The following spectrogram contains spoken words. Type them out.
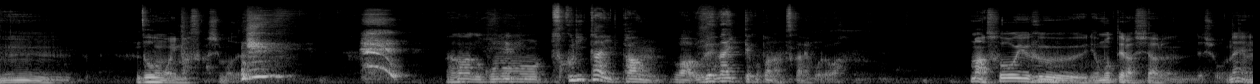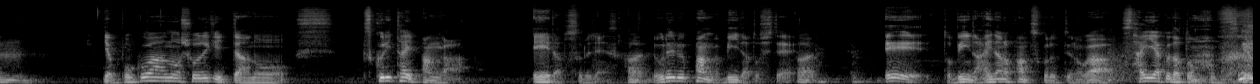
うん。どう思いますか下出 なかなかこの作りたいパンは売れないってことなんですかねこれは。まあそういうふうに思ってらっしゃるんでしょうね、うん。いや僕はあの正直言ってあの作りたいパンが A だとするじゃないですか、は売れるパンが B だとして、はい A と B の間のパン作るっていうのが最悪だと思うんですけど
